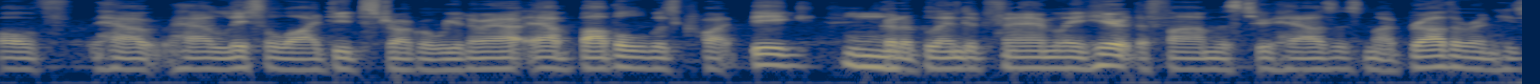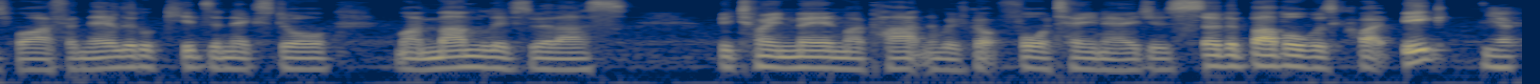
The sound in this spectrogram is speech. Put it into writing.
of how how little i did struggle you know our, our bubble was quite big. Mm. Got a blended family. Here at the farm there's two houses my brother and his wife and their little kids are next door. My mum lives with us. Between me and my partner we've got four teenagers. So the bubble was quite big. Yep.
